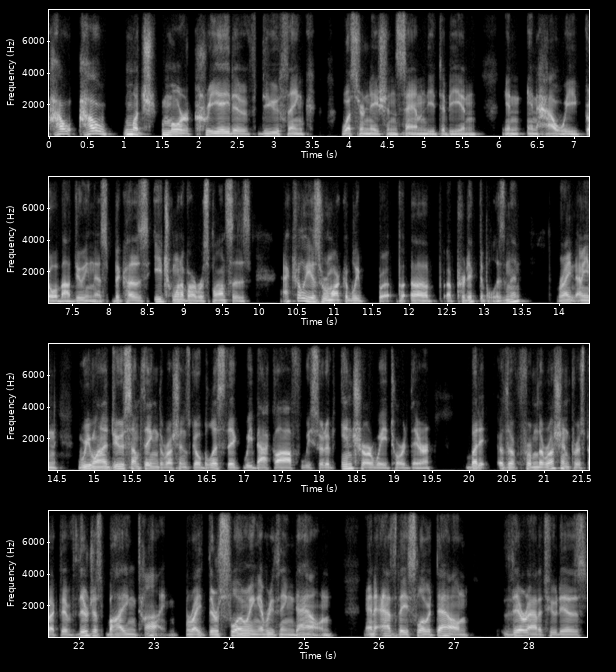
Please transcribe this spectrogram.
How how much more creative do you think Western nations, Sam, need to be in? In in how we go about doing this because each one of our responses actually is remarkably uh, uh, predictable, isn't it? Right? I mean, we want to do something, the Russians go ballistic, we back off, we sort of inch our way toward there. But it, the, from the Russian perspective, they're just buying time, right? They're slowing everything down, and as they slow it down, their attitude is,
